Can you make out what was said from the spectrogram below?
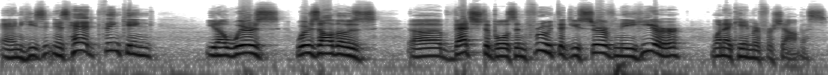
and he's in his head thinking, you know, where's where's all those uh, vegetables and fruit that you served me here when I came here for Shabbos?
